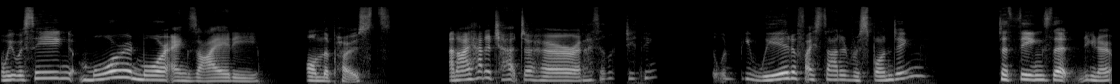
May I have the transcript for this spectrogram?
we were seeing more and more anxiety on the posts. And I had a chat to her and I said, Look, do you think it would be weird if I started responding to things that, you know,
